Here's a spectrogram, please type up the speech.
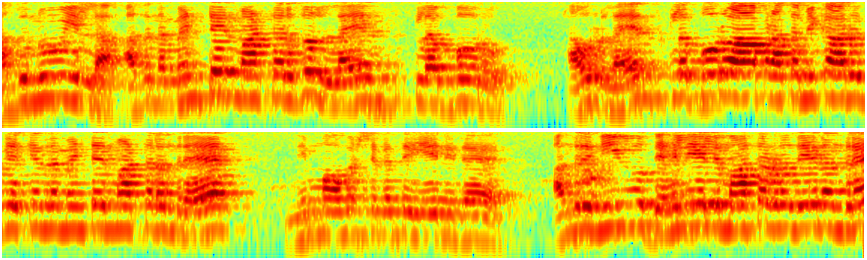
ಅದನ್ನೂ ಇಲ್ಲ. ಅದನ್ನ ಮೇಂಟೈನ್ ಮಾಡ್ತಾ ಇರೋದು ಲಯನ್ಸ್ ಕ್ಲಬ್ ಅವರು. ಅವ್ರು ಲಯನ್ಸ್ ಕ್ಲಬ್ ಅವರು ಆ ಪ್ರಾಥಮಿಕ ಆರೋಗ್ಯ ಕೇಂದ್ರ ಮೇಂಟೈನ್ ಮಾಡ್ತಾರಂದ್ರೆ ನಿಮ್ಮ ಅವಶ್ಯಕತೆ ಏನಿದೆ? ಅಂದ್ರೆ ನೀವು ದೆಹಲಿಯಲ್ಲಿ ಮಾತಾಡೋದು ಏನಂದ್ರೆ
